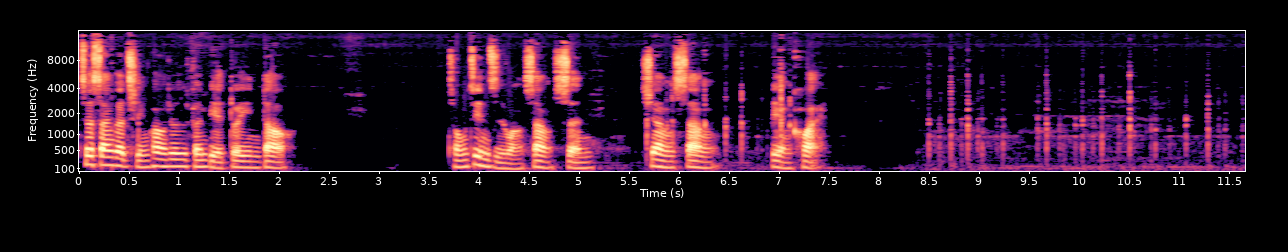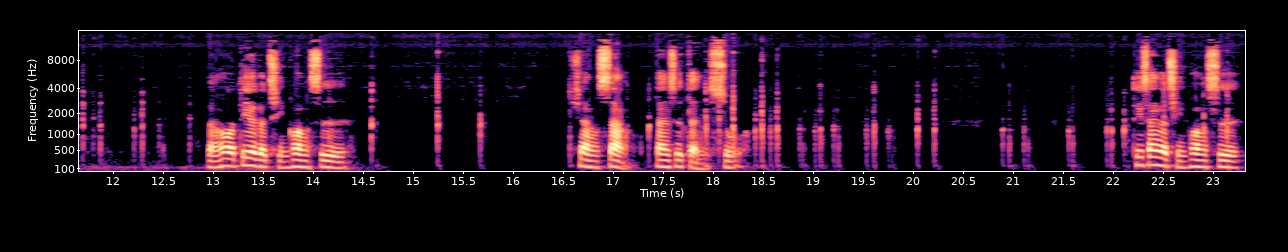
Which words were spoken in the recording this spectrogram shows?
这三个情况就是分别对应到从静止往上升。向上变快，然后第二个情况是向上，但是等速；第三个情况是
